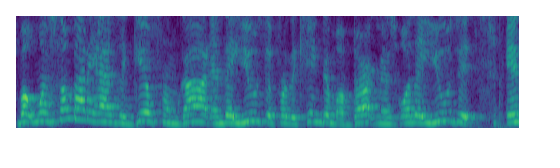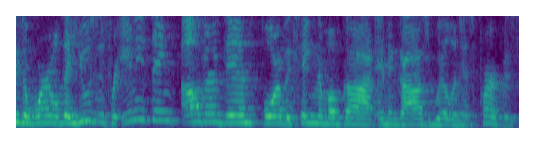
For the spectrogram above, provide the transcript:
But when somebody has a gift from God and they use it for the kingdom of darkness or they use it in the world, they use it for anything other than for the kingdom of God and in God's will and His purpose.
